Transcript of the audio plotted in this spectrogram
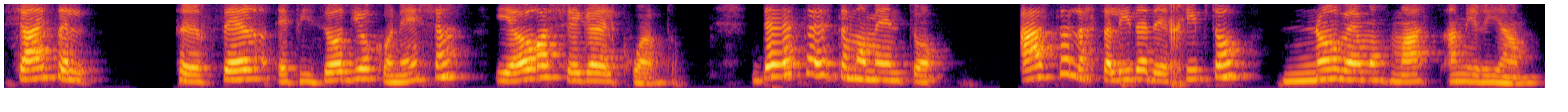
ya es el tercer episodio con ella y ahora llega el cuarto. Desde este momento hasta la salida de Egipto, no vemos más a Miriam.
